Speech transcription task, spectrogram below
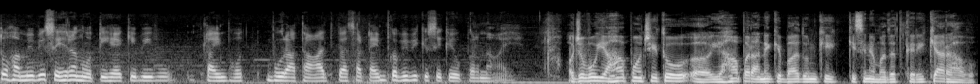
तो हमें भी सेहरन होती है कि भी वो टाइम बहुत बुरा था। आज वैसा टाइम कभी भी किसी के ऊपर ना आए। और जब वो यहाँ पहुँची तो यहाँ पर आने के बाद उनकी किसी ने मदद करी? क्या रहा वो?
